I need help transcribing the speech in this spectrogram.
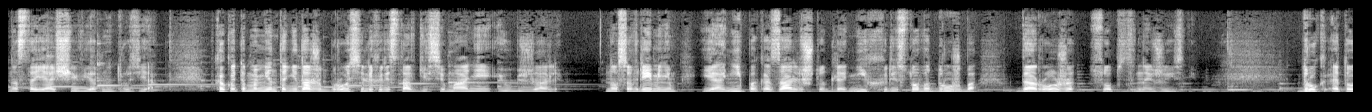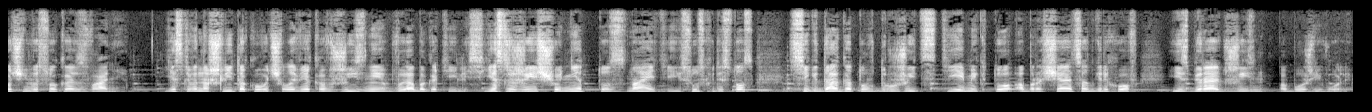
настоящие верные друзья. В какой-то момент они даже бросили Христа в Гефсимании и убежали. Но со временем и они показали, что для них Христова дружба дороже собственной жизни. Друг – это очень высокое звание. Если вы нашли такого человека в жизни, вы обогатились. Если же еще нет, то знайте, Иисус Христос всегда готов дружить с теми, кто обращается от грехов и избирает жизнь по Божьей воле.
